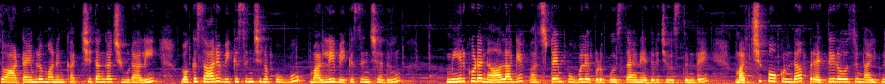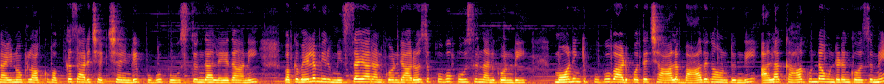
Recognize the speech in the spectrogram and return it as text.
సో ఆ టైంలో మనం ఖచ్చితంగా చూడాలి. ఒకసారి వికసించిన పువ్వు మళ్ళీ వికసించదు. మీరు కూడా నాలాగే ఫస్ట్ టైం పువ్వులు ఎప్పుడు పూస్తాయని ఎదురు చూస్తుంటే మర్చిపోకుండా ప్రతిరోజు నైట్ నైన్ ఓ క్లాక్ ఒక్కసారి చెక్ చేయండి పువ్వు పూస్తుందా లేదా అని. ఒకవేళ మీరు మిస్ అయ్యారనుకోండి ఆ రోజు పువ్వు పూసింది అనుకోండి మార్నింగ్కి పువ్వు వాడిపోతే చాలా బాధగా ఉంటుంది. అలా కాకుండా ఉండడం కోసమే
